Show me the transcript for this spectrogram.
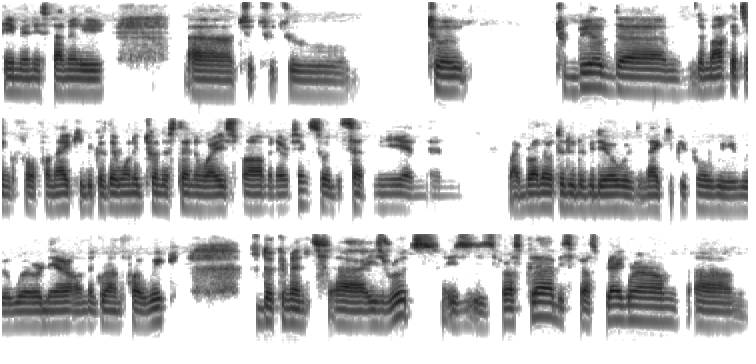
him and his family to to to to to build the the marketing for for Nike because they wanted to understand where he's from and everything. So they sent me and and my brother to do the video with the Nike people. We, we were there on the ground for a week to document uh, his roots, his, his first club, his first playground, um,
